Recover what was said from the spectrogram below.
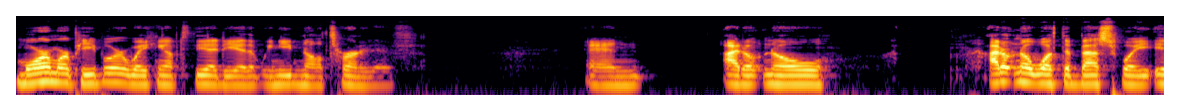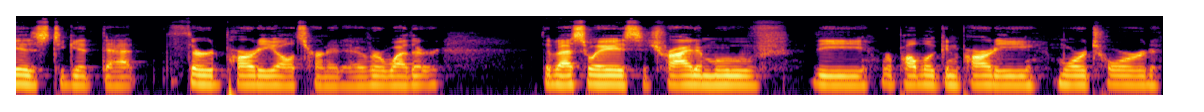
more and more people are waking up to the idea that we need an alternative. And I don't know I don't know what the best way is to get that third party alternative or whether the best way is to try to move the Republican Party more toward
